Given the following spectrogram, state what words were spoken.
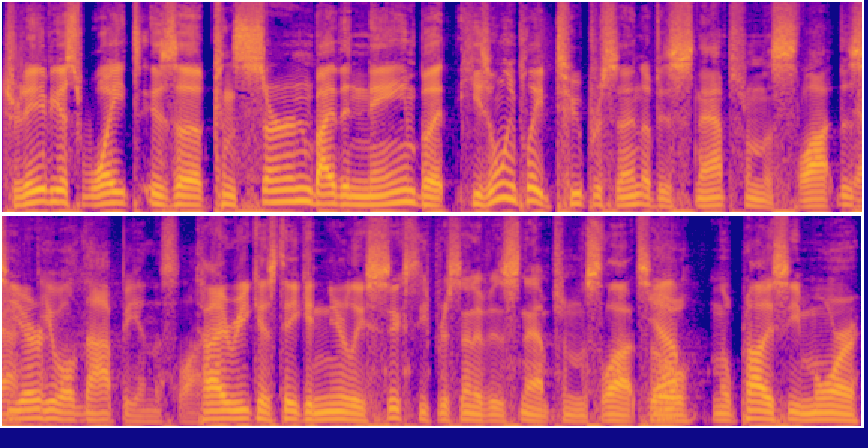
Tre'Davious White is a concern by the name, but he's only played 2% of his snaps from the slot this yeah, year. He will not be in the slot. Tyreek has taken nearly 60% of his snaps from the slot, so yep. they'll probably see more.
